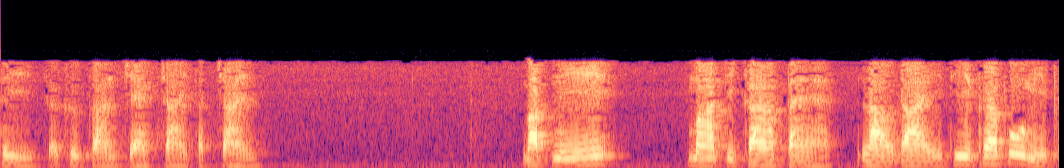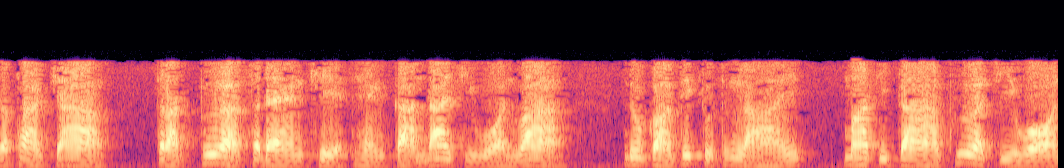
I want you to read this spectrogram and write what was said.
สี่ก็คือการแจกจ่ายปัจจัย บัดนี้มาติกาแปดเหล่าใดที่พระผู้มีพระภาคเจ้า ตรัสเพื่อแสดงเขตแห่งการได้จีวรว่า ดูก่อนภิกษุทั้งหลาย มาติกาเพื่อจีวร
